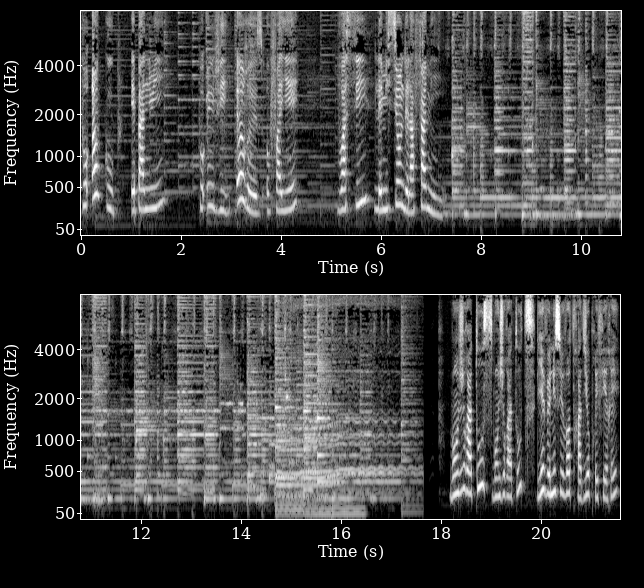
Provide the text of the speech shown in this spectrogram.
pour un couple épanoui, pour une vie heureuse au foyer, voici l'émission de la famille. Bonjour à tous, bonjour à toutes, bienvenue sur votre radio préférée.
